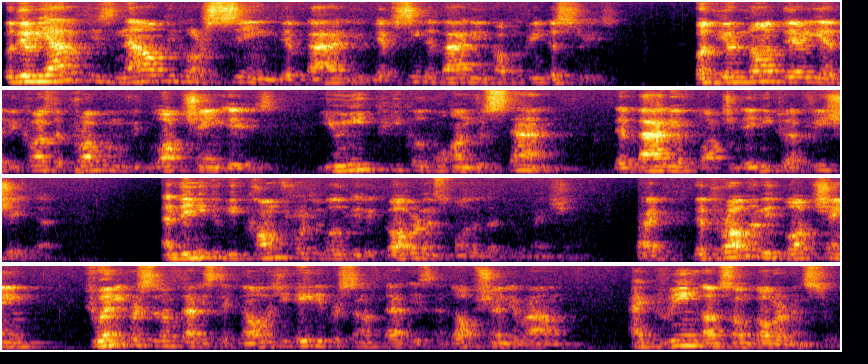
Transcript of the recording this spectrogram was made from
But the reality is now people are seeing the value. They have seen the value in a couple of industries. But we are not there yet because the problem with blockchain is you need people who understand the value of blockchain. They need to appreciate that. And they need to be comfortable with the governance model that right? The problem with blockchain, 20% of that is technology, 80% of that is adoption around agreeing on some governance rules.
